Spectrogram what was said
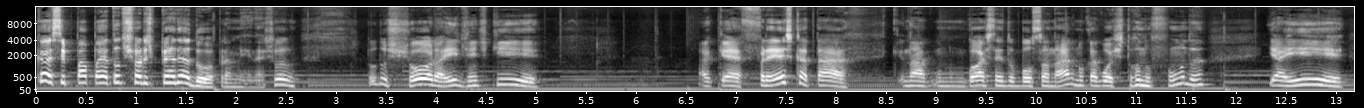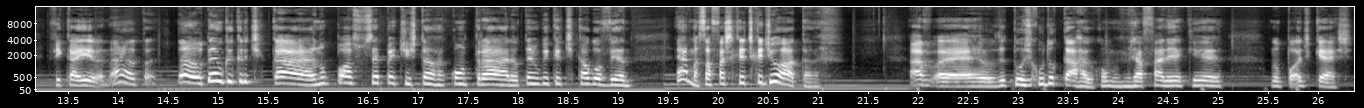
Cara, esse papo aí é todo choro de perdedor pra mim, né? Tudo choro aí de gente que. que é fresca, tá não, não gosta aí do Bolsonaro, nunca gostou no fundo, né? E aí fica aí, ah, não, eu tenho que criticar, eu não posso ser petista contrário, eu tenho que criticar o governo. É, mas só faz crítica idiota, né? Ah, é, o litúrgico do cargo, como já falei aqui no podcast.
